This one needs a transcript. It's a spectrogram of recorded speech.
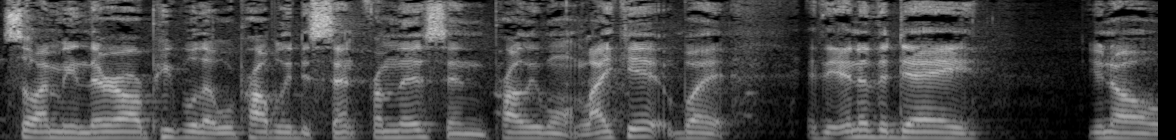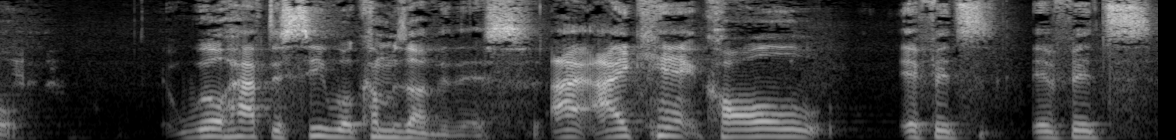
So I mean, there are people that will probably dissent from this and probably won't like it. But at the end of the day, you know, we'll have to see what comes of this. I, I can't call if it's if it's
